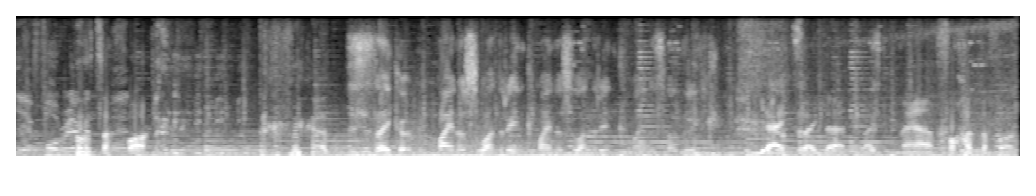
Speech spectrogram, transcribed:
Yeah, for real. what the man. fuck? This is like a minus one ring, minus one ring, minus one ring. yeah, it's like that. Like man, what the fuck?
